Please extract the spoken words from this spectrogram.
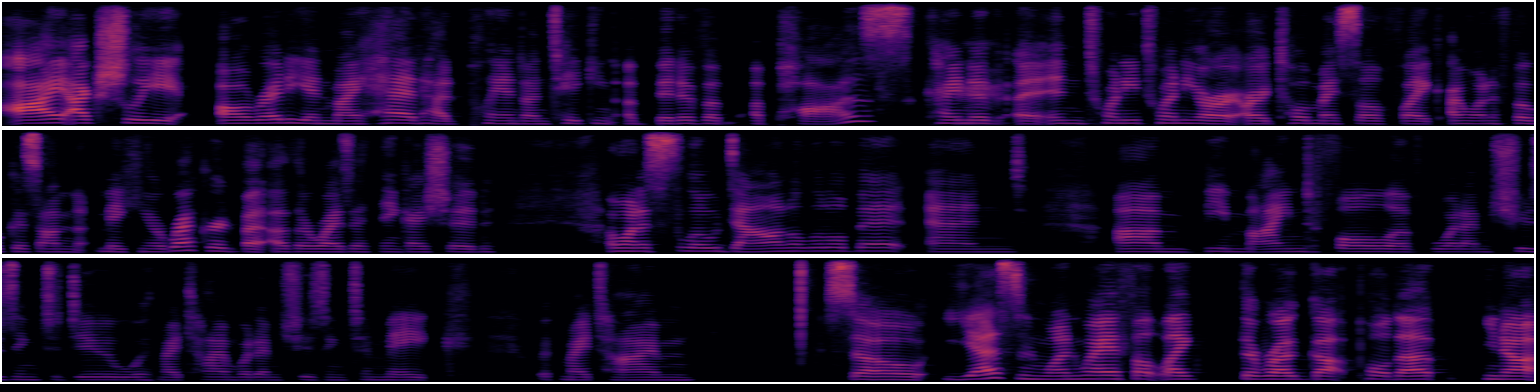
I actually already in my head had planned on taking a bit of a, a pause kind mm. of uh, in 2020, or, or I told myself, like, I want to focus on making a record, but otherwise, I think I should, I want to slow down a little bit and um, be mindful of what I'm choosing to do with my time, what I'm choosing to make with my time. So, yes, in one way, I felt like the rug got pulled up, you know,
